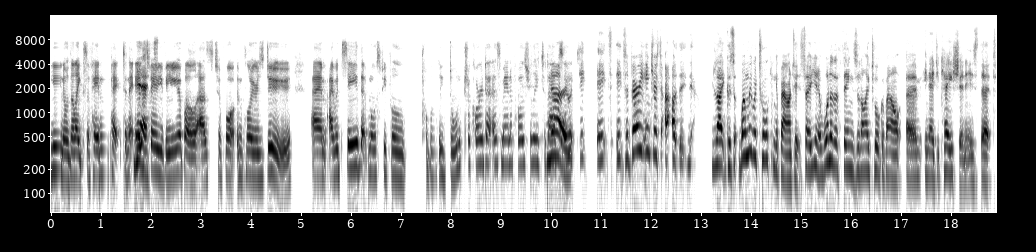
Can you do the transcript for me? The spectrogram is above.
you know the likes of henpicked and it yes. is very variable as to what employers do um, i would say that most people probably don't record it as menopause related no it, it's it's a very interesting uh, like because when we were talking about it so you know one of the things that i talk about um, in education is that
